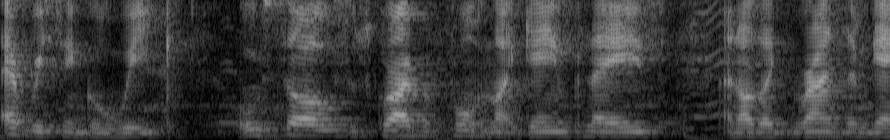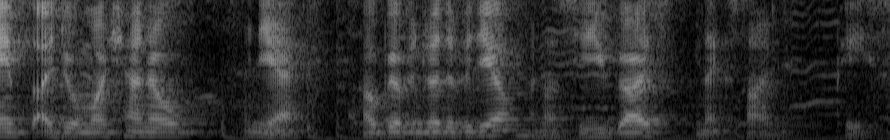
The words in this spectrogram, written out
every single week. Also, subscribe for Fortnite gameplays and other random games that I do on my channel. And yeah, hope you have enjoyed the video, and I'll see you guys next time. Peace.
